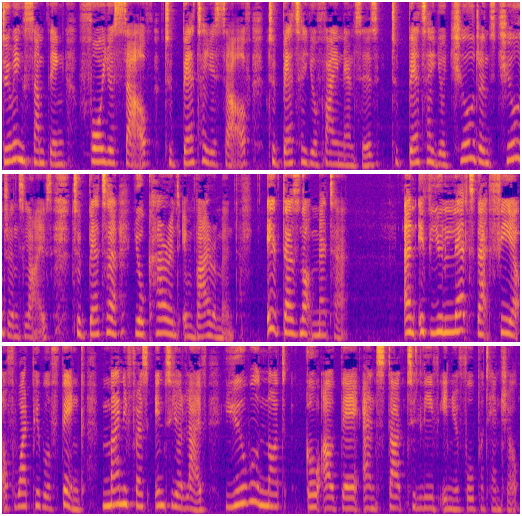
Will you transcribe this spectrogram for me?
doing something for yourself to better yourself, to better your finances, to better your children's children's lives, to better your current environment. It does not matter. And if you let that fear of what people think manifest into your life, you will not go out there and start to live in your full potential.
